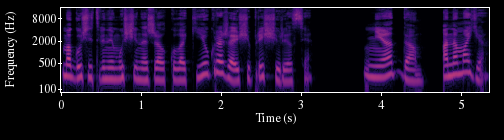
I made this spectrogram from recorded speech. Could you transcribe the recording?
Могущественный мужчина сжал кулаки и угрожающе прищурился. «Не отдам. Она моя».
